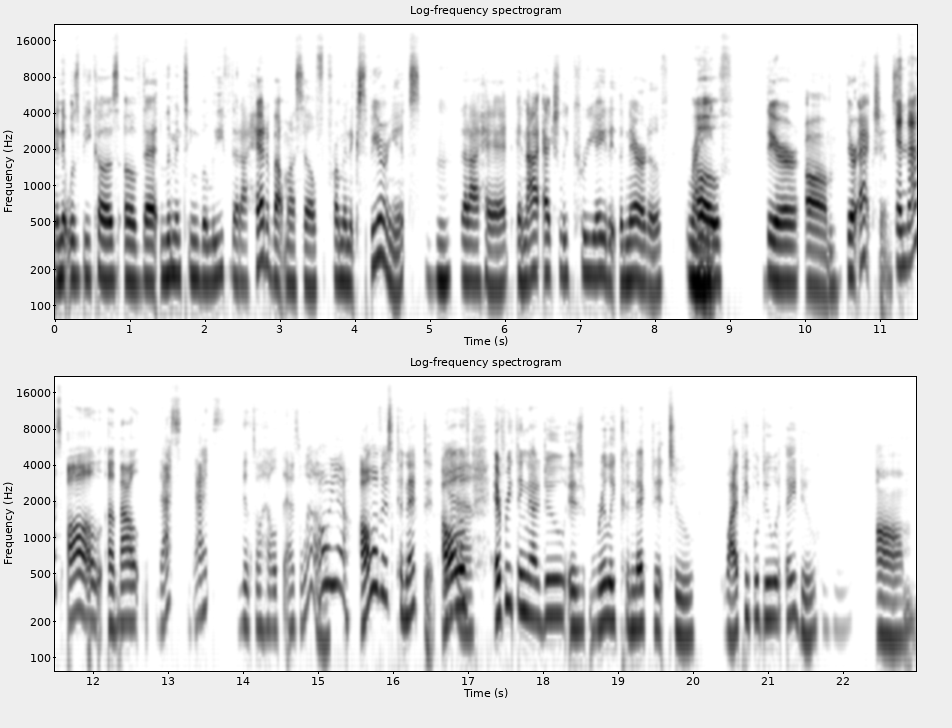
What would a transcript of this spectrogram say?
And it was because of that limiting belief that I had about myself from an experience hmm that I had. And I actually created the narrative Right. of their um their actions. and that's all about that's that's mental health as well. oh yeah. All of it's connected. All of everything that I do is really connected to why people do what they do. Mhm. um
